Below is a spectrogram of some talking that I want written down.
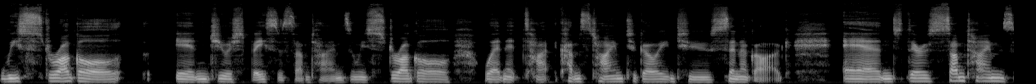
we struggle in Jewish spaces sometimes, and we struggle when it t- comes time to going to synagogue. And there's sometimes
